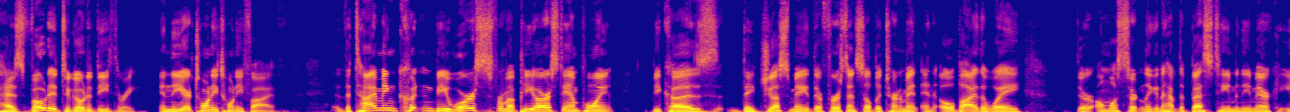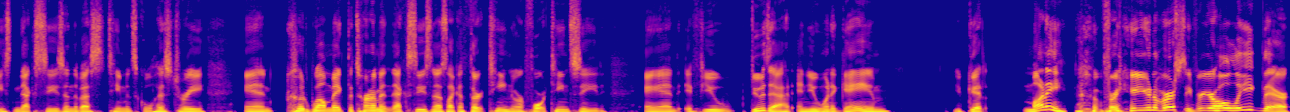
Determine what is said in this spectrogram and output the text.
has voted to go to D3 in the year 2025. The timing couldn't be worse from a PR standpoint because they just made their first NCAA tournament. And oh, by the way, they're almost certainly going to have the best team in the America East next season, the best team in school history, and could well make the tournament next season as like a 13 or a 14 seed. And if you do that and you win a game, you get money for your university, for your whole league there.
